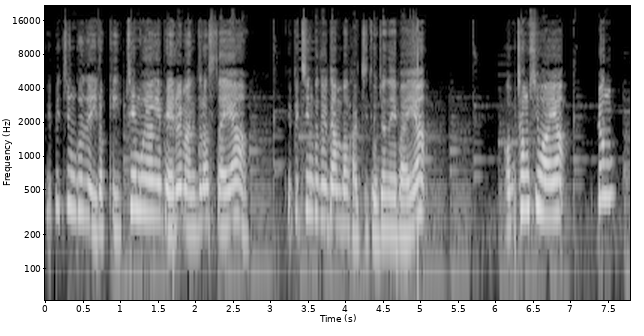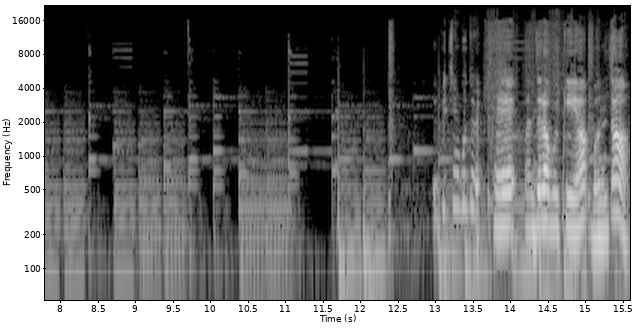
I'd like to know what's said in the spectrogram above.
삐삐 친구들 이렇게 입체 모양의 배를 만들었어요. 삐삐 친구들도 한번 같이 도전해봐요. 엄청 쉬워요. 뿅! 삐삐 친구들 배 만들어 볼게요. 먼저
